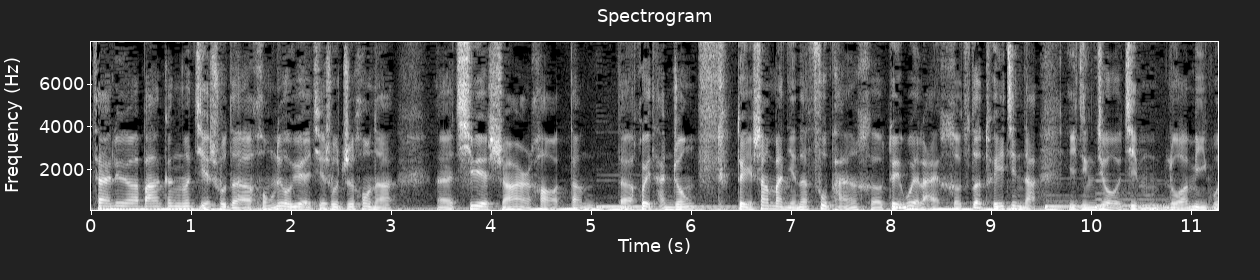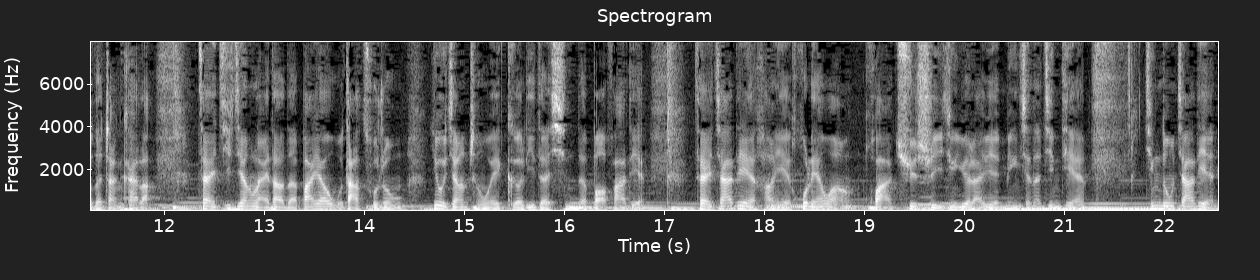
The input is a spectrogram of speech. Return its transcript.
在六幺八刚刚结束的红六月结束之后呢，呃，七月十二号当的会谈中，对上半年的复盘和对未来合作的推进呢，已经就紧锣密鼓的展开了。在即将来到的八幺五大促中，又将成为格力的新的爆发点。在家电行业互联网化趋势已经越来越明显的今天，京东家电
